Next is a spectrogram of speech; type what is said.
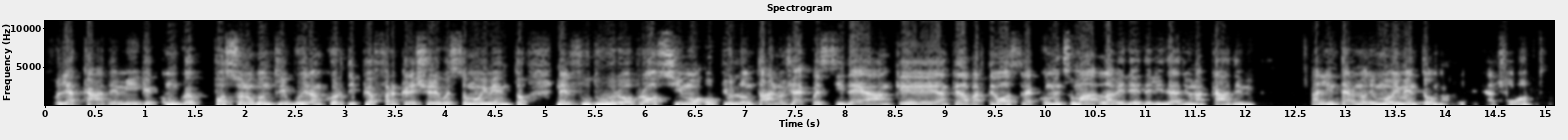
sulle academy che comunque possono contribuire ancora di più a far crescere questo movimento. Nel futuro prossimo o più lontano c'è questa idea anche, anche, da parte vostra e come insomma la vedete l'idea di un'academy all'interno di un movimento come il calciolotto?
